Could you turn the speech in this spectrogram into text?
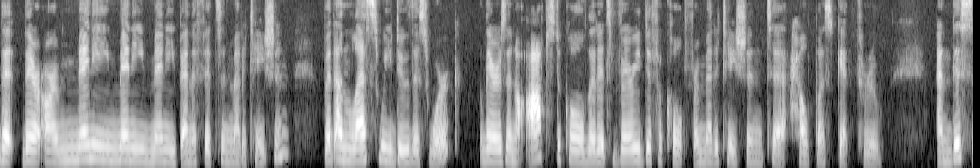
that there are many, many, many benefits in meditation. But unless we do this work, there's an obstacle that it's very difficult for meditation to help us get through. And this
